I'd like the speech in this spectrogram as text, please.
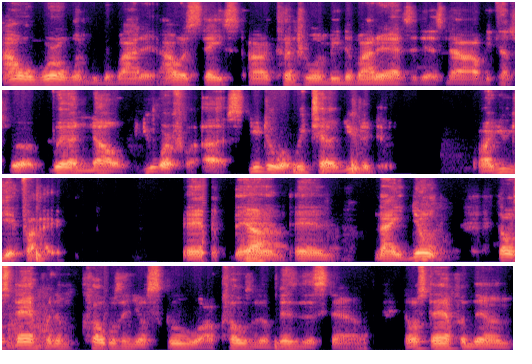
our world wouldn't be divided. Our states, our country wouldn't be divided as it is now because we'll we'll know you work for us. You do what we tell you to do, or you get fired. And Yeah. and, and like don't don't stand for them closing your school or closing the business down. Don't stand for them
